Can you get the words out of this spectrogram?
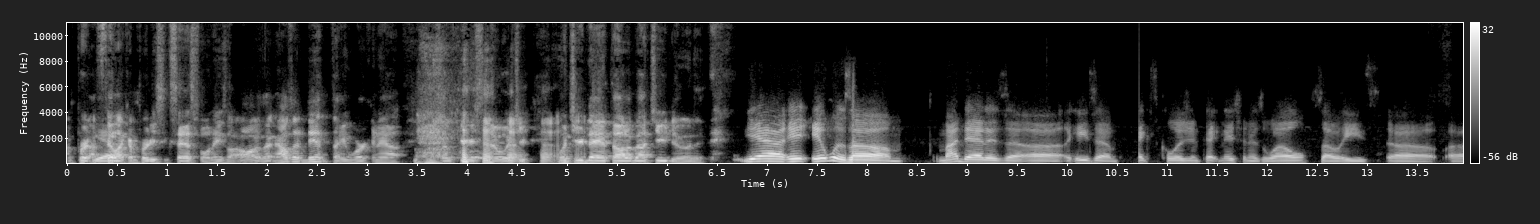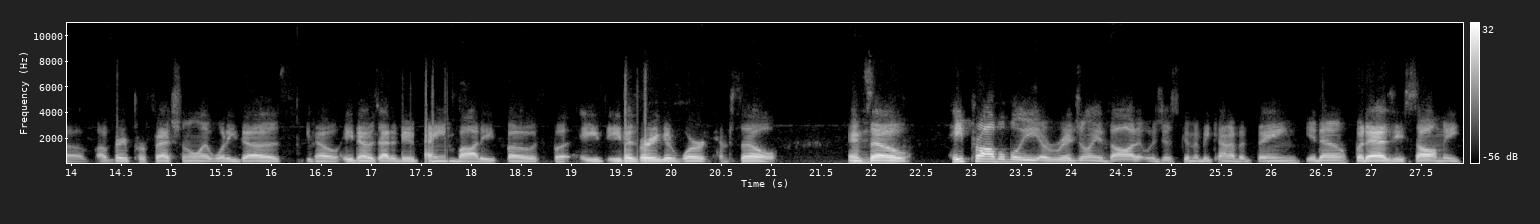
I'm pretty. I Yeah. feel like I'm pretty successful. And he's like, "Oh, how's that dent thing working out?" I'm curious to know what your what your dad thought about you doing it. Yeah, it, it was. Um, my dad is a uh, he's a ex collision technician as well, so he's uh, uh, a very professional at what he does. You know, he knows how to do paint and body both, but he he does very good work himself. And Mhm. so he probably originally thought it was just going to be kind of a thing, you know. But as he saw me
